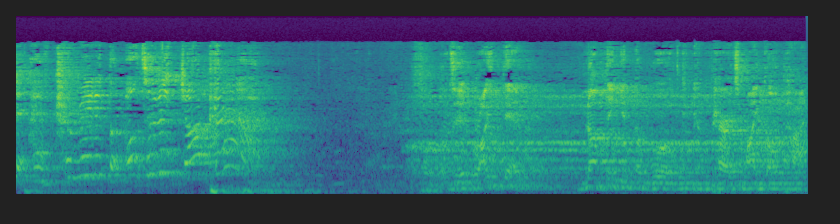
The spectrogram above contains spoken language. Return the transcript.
it! I've created the ultimate job! Hold it right there. Nothing in the world can compare to my GoPad.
